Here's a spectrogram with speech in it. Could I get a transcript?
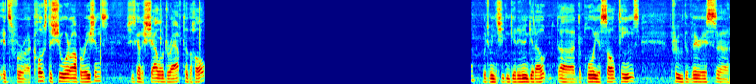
it's for uh, close to shore operations. She's got a shallow draft to the hull. Which means she can get in and get out, uh, deploy assault teams through the various. Uh,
